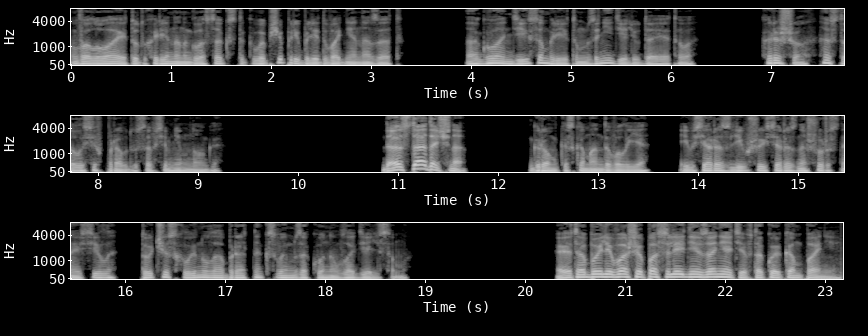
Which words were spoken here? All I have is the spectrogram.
Валуа и тут хрена на глазах так вообще прибыли два дня назад. А Гуанди с Амритом за неделю до этого. Хорошо, осталось и вправду совсем немного. «Достаточно!» — громко скомандовал я, и вся разлившаяся разношерстная сила тотчас хлынула обратно к своим законным владельцам. «Это были ваши последние занятия в такой компании.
